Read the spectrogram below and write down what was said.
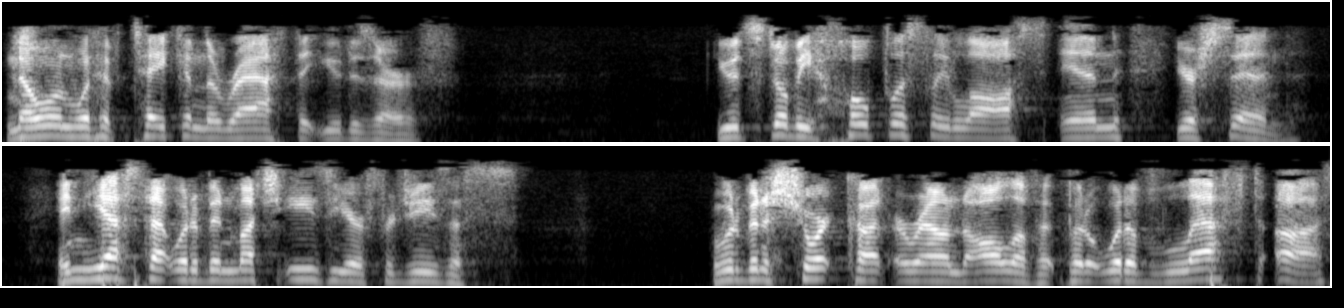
No one would have taken the wrath that you deserve. You would still be hopelessly lost in your sin. And yes, that would have been much easier for Jesus. It would have been a shortcut around all of it, but it would have left us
